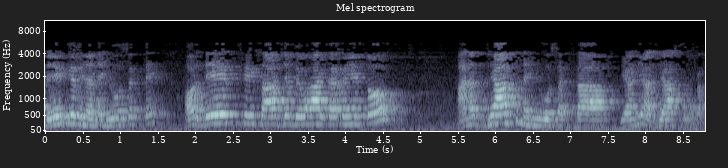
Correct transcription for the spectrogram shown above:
देह के बिना नहीं हो सकते और देह के साथ जब व्यवहार कर रहे हैं तो अनध्यास नहीं हो सकता, यानी अध्यास होगा।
